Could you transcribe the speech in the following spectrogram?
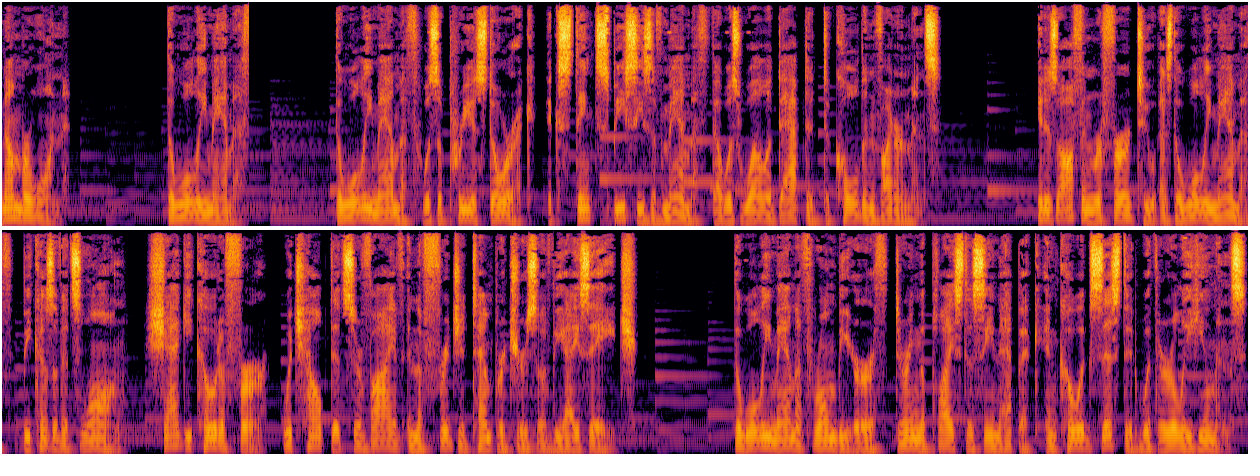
Number 1. The Woolly Mammoth. The woolly mammoth was a prehistoric, extinct species of mammoth that was well adapted to cold environments. It is often referred to as the woolly mammoth because of its long, shaggy coat of fur, which helped it survive in the frigid temperatures of the Ice Age. The woolly mammoth roamed the Earth during the Pleistocene epoch and coexisted with early humans.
